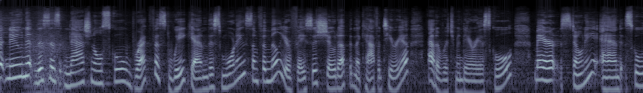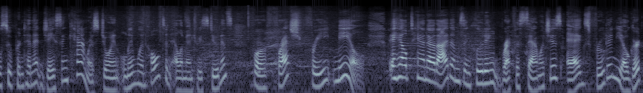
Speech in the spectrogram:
at noon, this is National School Breakfast Week, and this morning some familiar faces showed up in the cafeteria at a Richmond area school. Mayor Stoney and School Superintendent Jason Kamras joined Linwood Holton Elementary students for a fresh, free meal. They helped hand out items including breakfast sandwiches, eggs, fruit, and yogurt,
